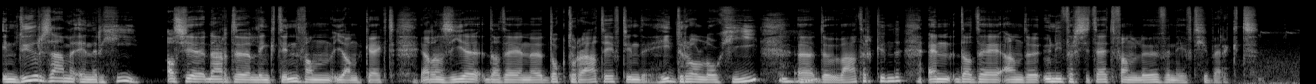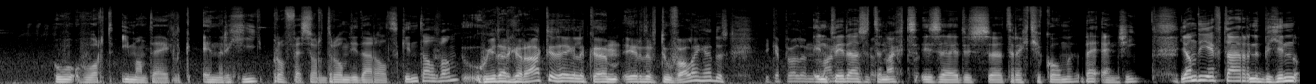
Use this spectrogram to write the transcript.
in duurzame energie. Als je naar de LinkedIn van Jan kijkt, ja, dan zie je dat hij een eh, doctoraat heeft in de hydrologie, Mhm. eh, de waterkunde, en dat hij aan de Universiteit van Leuven heeft gewerkt. Hoe wordt iemand eigenlijk energieprofessor? Droomde hij daar als kind al van? Hoe je daar geraakt is eigenlijk ehm, eerder toevallig. Hè. Dus ik heb wel een In lang- 2008 is hij dus eh, terechtgekomen bij Engie. Jan die heeft daar in het begin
